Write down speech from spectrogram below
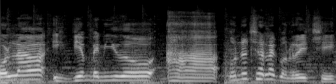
Hola y bienvenido a una charla con Richie.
